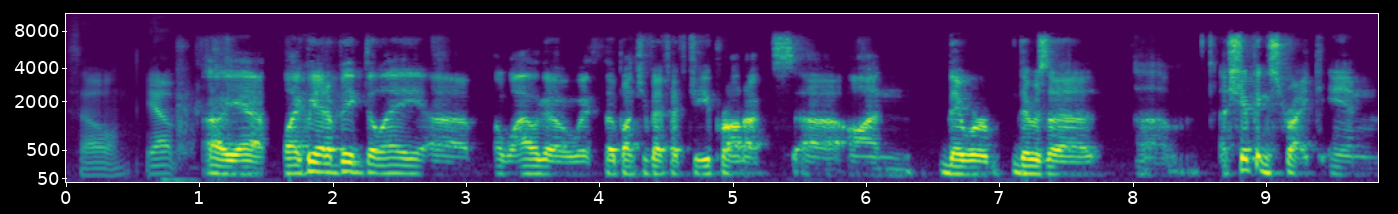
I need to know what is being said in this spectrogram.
So, yep. Oh yeah, like we had a big delay uh, a while ago with a bunch of FFG products uh, on. They were there was a um, a shipping strike in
